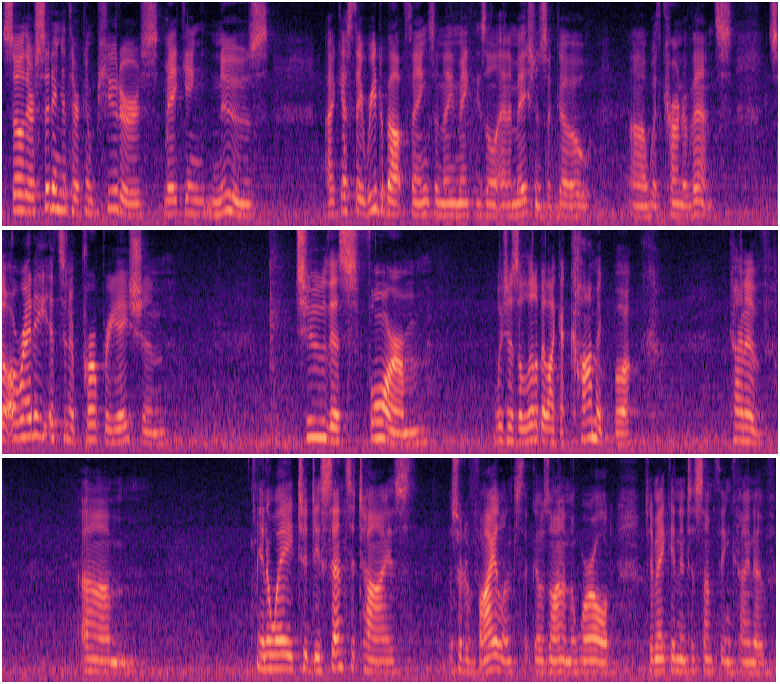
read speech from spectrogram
So they're sitting at their computers making news I guess they read about things and they make these little animations that go uh, with current events. So already it's an appropriation to this form, which is a little bit like a comic book, kind of um, in a way to desensitize the sort of violence that goes on in the world, to make it into something kind of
